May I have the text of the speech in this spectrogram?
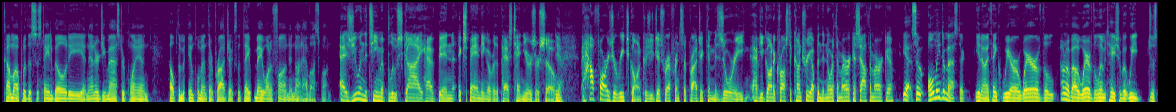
come up with a sustainability and energy master plan help them implement their projects that they may want to fund and not have us fund. As you and the team at Blue Sky have been expanding over the past 10 years or so, yeah. how far has your reach gone? Because you just referenced a project in Missouri. Have you gone across the country, up into North America, South America? Yeah, so only domestic. You know, I think we are aware of the, I don't know about aware of the limitation, but we just,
